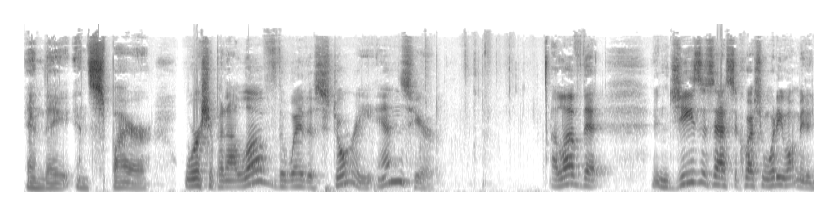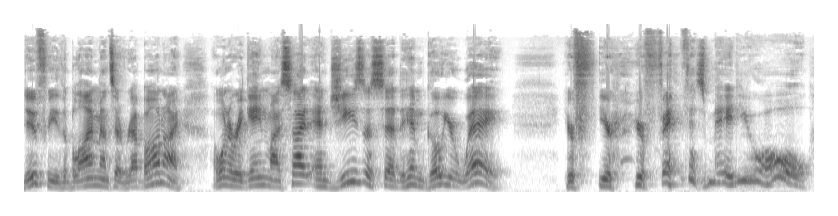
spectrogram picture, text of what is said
and they inspire worship. And I love the way the story ends here. I love that Jesus asked the question, What do you want me to do for you? The blind man said, Rabboni, I want to regain my sight. And Jesus said to him, Go your way. Your, your, your faith has made you whole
